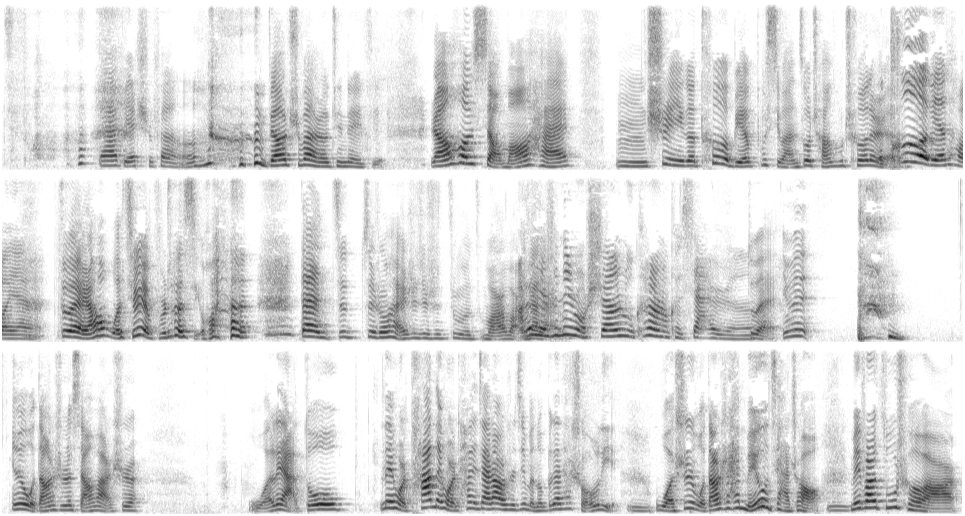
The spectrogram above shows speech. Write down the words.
气死我了大家别吃饭啊！不要吃饭的时候听这一集。然后小毛还嗯，是一个特别不喜欢坐长途车的人，特别讨厌，对。然后我其实也不是特喜欢，但就最终还是就是这么玩玩。而且是那种山路，看上去可吓人。对，因为 因为我当时的想法是，我俩都那会儿，他那会儿他那驾照是基本都不在他手里，我是我当时还没有驾照，没法租车玩儿，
